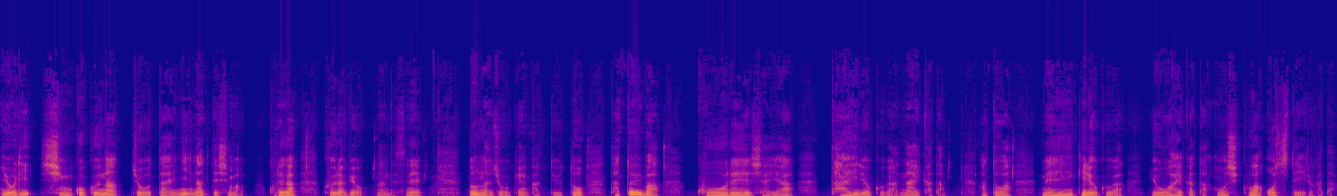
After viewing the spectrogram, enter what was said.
より深刻な状態になってしまう。これがクーラ病なんですね。どんな条件かっていうと、例えば高齢者や体力がない方、あとは免疫力が弱い方、もしくは落ちている方、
